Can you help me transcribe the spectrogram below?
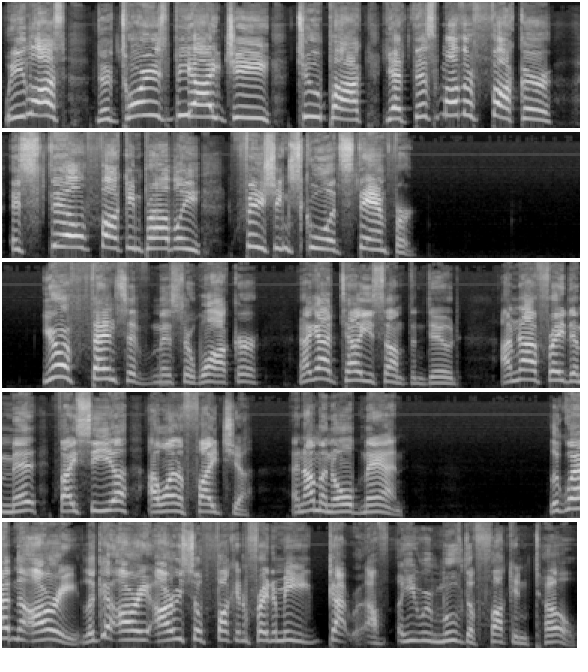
We lost Notorious B.I.G., Tupac, yet this motherfucker is still fucking probably finishing school at Stanford. You're offensive, Mr. Walker. And I gotta tell you something, dude. I'm not afraid to admit if I see you, I want to fight you. And I'm an old man. Look what happened to Ari. Look at Ari. Ari's so fucking afraid of me. He got uh, he removed a fucking toe.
